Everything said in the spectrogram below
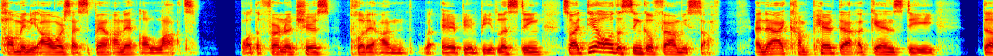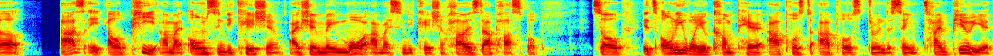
How many hours I spent on it? A lot. Bought the furnitures, put it on Airbnb listing. So I did all the single family stuff. And then I compared that against the the as a LP on my own syndication, I actually made more on my syndication. How is that possible? So it's only when you compare apples to apples during the same time period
